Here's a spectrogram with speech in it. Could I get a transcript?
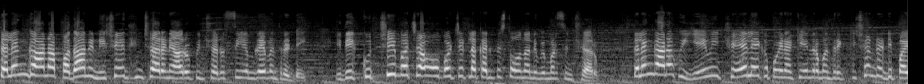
తెలంగాణ పదాన్ని నిషేధించారని ఆరోపించారు సీఎం రేవంత్ రెడ్డి. ఇది కుర్చీ బచావో బడ్జెట్లా కనిపిస్తోందని విమర్శించారు. తెలంగాణకు ఏమీ చేయలేకపోయిన కేంద్ర మంత్రి కిషన్ రెడ్డిపై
